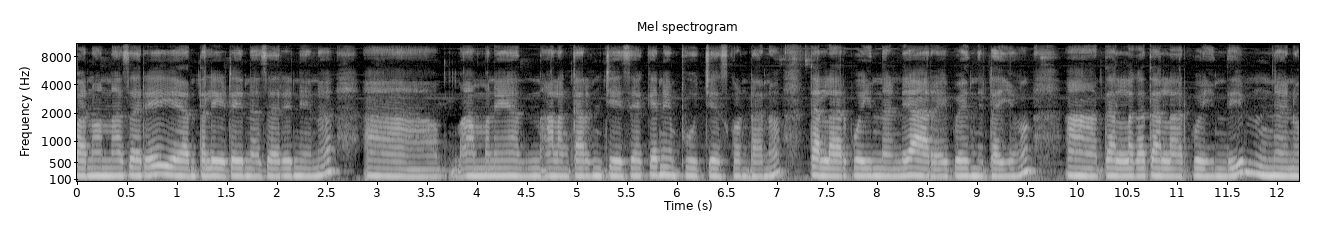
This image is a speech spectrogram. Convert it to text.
పని ఉన్నా సరే ఎంత లేట్ అయినా సరే నేను అమ్మని అలంకరణ చేశాకే నేను పూజ చేసుకుంటాను. చేసుకుంటాను తెల్లారిపోయిందండి ఆరైపోయింది టైం. తెల్లగా తెల్లారిపోయింది. నేను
